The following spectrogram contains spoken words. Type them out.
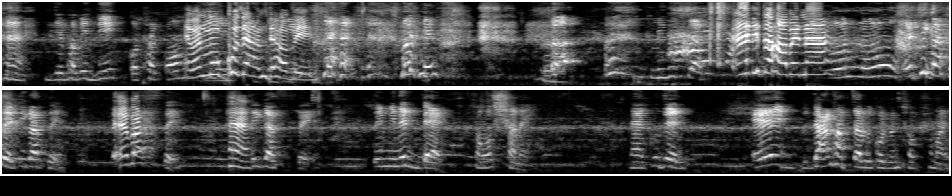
হ্যাঁ যেভাবে দিক কথা কম। এবার মুখ খুঁজে আনতে হবে। মিনিটটা এটি তো হবে না। ও নো। ঠিক আছে ঠিক আছে। এবার হ্যাঁ। ঠিক আছে। তুই মিনিট দেখ, সমস্যা নেই। হ্যাঁ খুঁজেন এই ডান হাত চালু করবেন সব সময়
